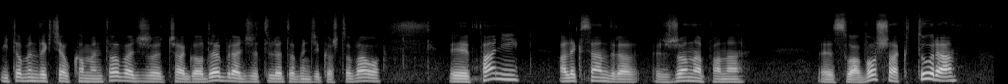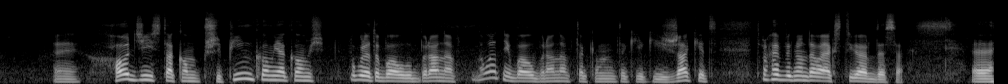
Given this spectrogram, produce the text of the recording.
i to będę chciał komentować, że trzeba go odebrać, że tyle to będzie kosztowało. Y, Pani Aleksandra, żona pana e, Sławosza, która e, chodzi z taką przypinką jakąś, w ogóle to była ubrana, no ładnie była ubrana w taką, taki jakiś żakiet, trochę wyglądała jak stewardessa. E,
